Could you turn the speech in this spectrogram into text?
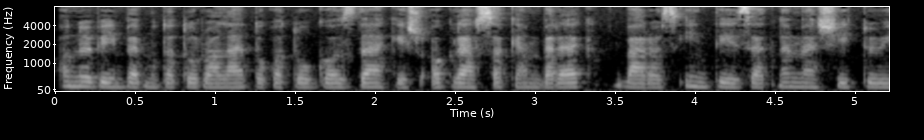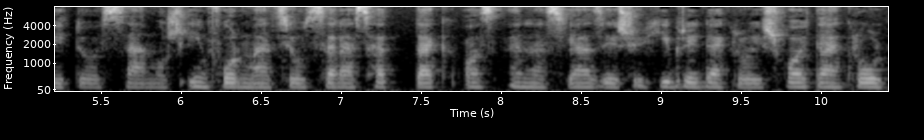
A növénybemutatóra látogató gazdák és agrárszakemberek, bár az intézet nemesítőitől számos információt szerezhettek az NS jelzésű hibridekről és fajtákról,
